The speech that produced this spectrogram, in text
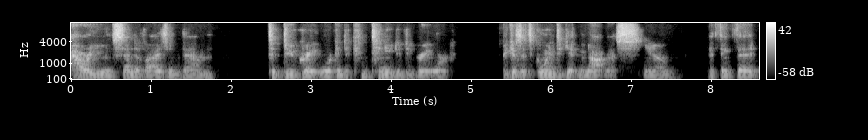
how are you incentivizing them to do great work and to continue to do great work because it's going to get monotonous. You know, I think that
